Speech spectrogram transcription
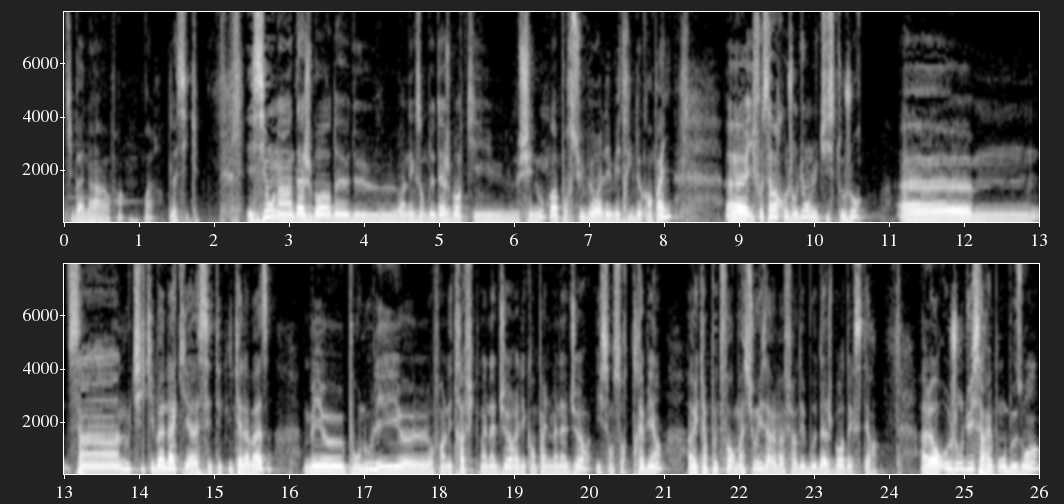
Kibana, enfin, voilà, classique. Ici, on a un dashboard, de, un exemple de dashboard qui chez nous, quoi, pour suivre les métriques de campagne. il faut savoir qu'aujourd'hui, on l'utilise toujours. c'est un outil Kibana qui est assez technique à la base. Mais euh, pour nous, les, euh, enfin, les traffic managers et les campagne managers, ils s'en sortent très bien. Avec un peu de formation, ils arrivent à faire des beaux dashboards, etc. Alors aujourd'hui, ça répond aux besoins.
